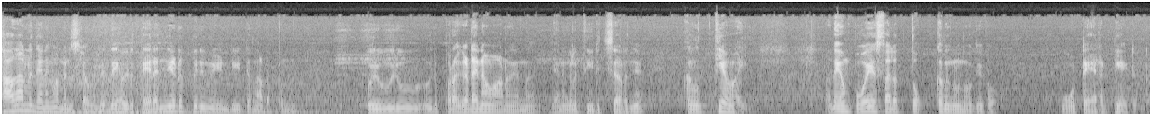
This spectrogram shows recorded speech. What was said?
സാധാരണ ജനങ്ങൾ മനസ്സിലാവില്ല? ഇദ്ദേഹം ഒരു തെരഞ്ഞെടുപ്പിന് വേണ്ടിയിട്ട് നടത്തുന്ന ഒരു ഒരു ഒരു പ്രകടനമാണ് എന്ന് ജനങ്ങൾ തിരിച്ചറിഞ്ഞ് കൃത്യമായി. അദ്ദേഹം പോയ സ്ഥലത്തൊക്കെ നിങ്ങൾ നോക്കിക്കോ വോട്ട് ഇരട്ടിയായിട്ടുണ്ട്.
